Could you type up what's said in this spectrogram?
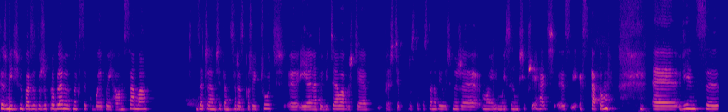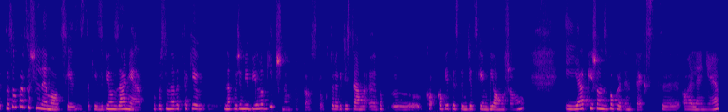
Też mieliśmy bardzo duże problemy w Meksyku, bo ja pojechałam sama zaczęłam się tam coraz gorzej czuć y, i Elena to widziała, wreszcie, wreszcie po prostu postanowiłyśmy, że mój, mój syn musi przyjechać z, z tatą, e, więc y, to są bardzo silne emocje, takie związania, po prostu nawet takie na poziomie biologicznym po prostu, które gdzieś tam y, kobiety z tym dzieckiem wiążą. I ja pisząc w ogóle ten tekst o Elenie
